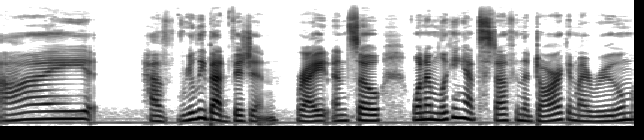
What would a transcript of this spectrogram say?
I have really bad vision, right? And so when I'm looking at stuff in the dark in my room,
